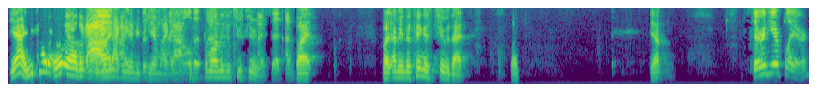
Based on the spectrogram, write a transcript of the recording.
Yeah, you called it earlier. I was like, ah, he's not going to MVP. listen, I'm like, ah, come on, this is too soon. I said, I'm, But, but I mean, the thing is too is that, like, yep, third year player.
